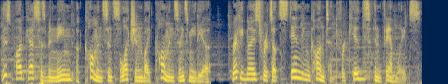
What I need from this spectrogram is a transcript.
This podcast has been named a Common Sense selection by Common Sense Media, recognized for its outstanding content for kids and families.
